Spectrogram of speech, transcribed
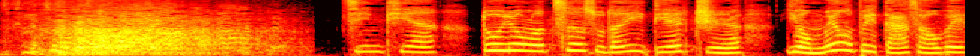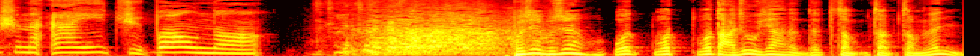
今天多用了厕所的一叠纸，有没有被打扫卫生的阿姨举报呢？不是不是，我我我打住一下，那怎么怎怎么的？你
